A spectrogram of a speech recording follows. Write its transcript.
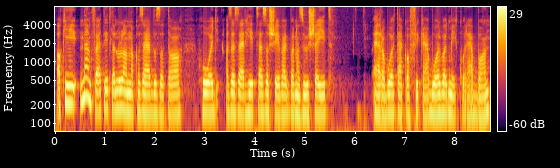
aki nem feltétlenül annak az áldozata, hogy az 1700-as években az őseit elrabolták Afrikából, vagy még korábban,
